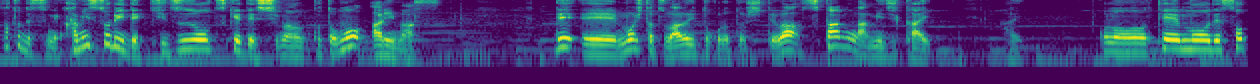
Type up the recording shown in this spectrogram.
あとですねカミソリで傷をつけてしまうこともあります。で、えー、もう一つ悪いところとしてはスパンが短い、はい、この低毛で剃っ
